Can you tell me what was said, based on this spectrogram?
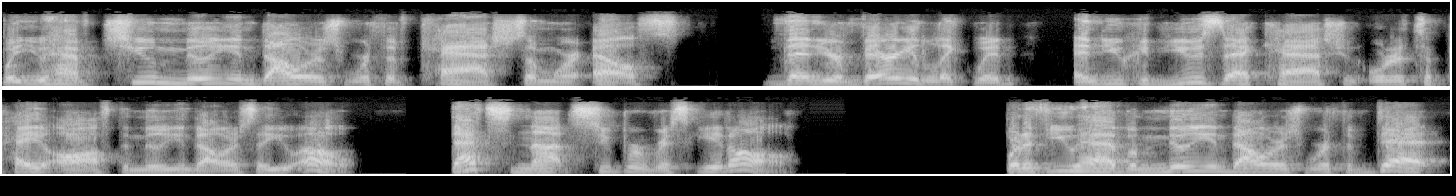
but you have $2 million worth of cash somewhere else, then you're very liquid and you could use that cash in order to pay off the million dollars that you owe. That's not super risky at all. But if you have a million dollars worth of debt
